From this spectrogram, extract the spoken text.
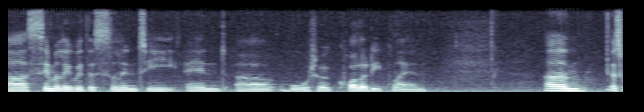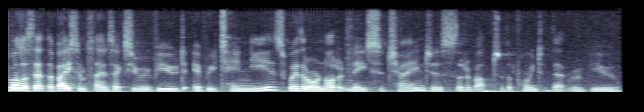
Uh, similarly with the salinity and uh, water quality plan. Um, as well as that, the basin plan is actually reviewed every 10 years. Whether or not it needs to change is sort of up to the point of that review.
